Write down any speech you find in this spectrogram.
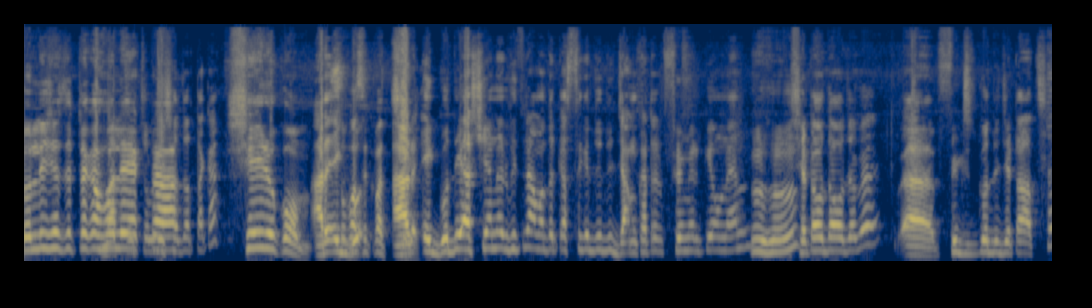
চল্লিশ হাজার টাকা হলে একটা চল্লিশ হাজার টাকা। সেই রকম আর এই সেট আর এই গদি আসিয়ানের ভিতরে আমাদের কাছ থেকে যদি জামকাঠের ফ্রেমের কেউ নেন সেটাও দেওয়া যাবে। ফিক্সড গদি যেটা আছে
